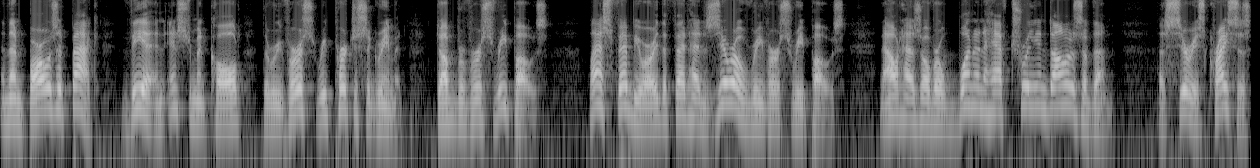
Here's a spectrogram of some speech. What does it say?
and then borrows it back via an instrument called the Reverse Repurchase Agreement, dubbed reverse repos. Last February, the Fed had zero reverse repos. Now it has over $1.5 trillion of them. A serious crisis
